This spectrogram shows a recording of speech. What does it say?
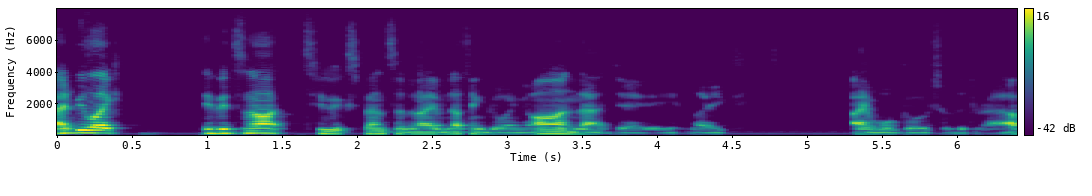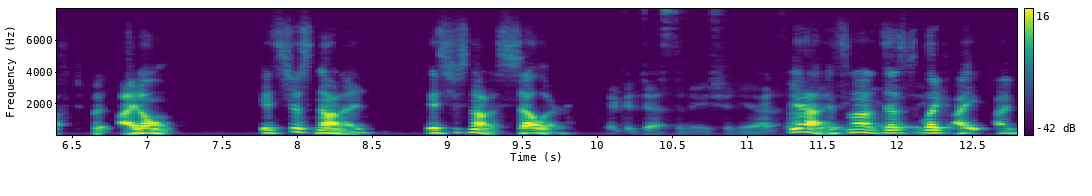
i'd be like if it's not too expensive and i have nothing going on that day like I will go to the draft, but I don't. It's just not a. It's just not a seller. Like a destination, yeah. It's yeah, really- it's not a dest. Like I, I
